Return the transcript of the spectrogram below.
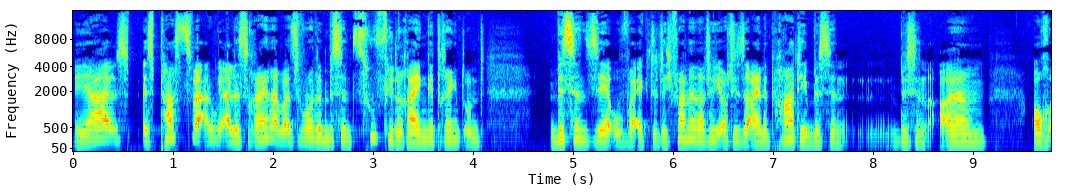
Ja, es, es passt zwar irgendwie alles rein, aber es wurde ein bisschen zu viel reingedrängt und ein bisschen sehr overacted. Ich fand natürlich auch diese eine Party ein bisschen, bisschen ähm, auch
